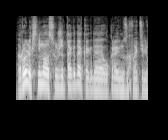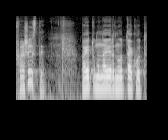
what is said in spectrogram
Ролик снимался уже тогда, когда Украину захватили фашисты. Поэтому, наверное, вот так вот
